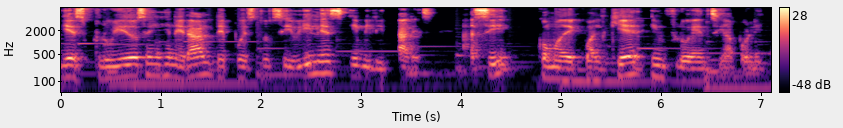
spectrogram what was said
y excluidos en general de puestos civiles y militares, así como de cualquier influencia política.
